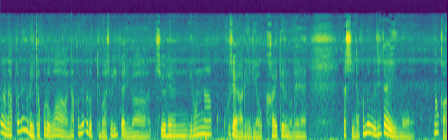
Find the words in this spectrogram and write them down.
中目黒にいた頃は中目黒って場所自体が周辺いろんな個性あるエリアを抱えてるのでだし中目黒自体もなんか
